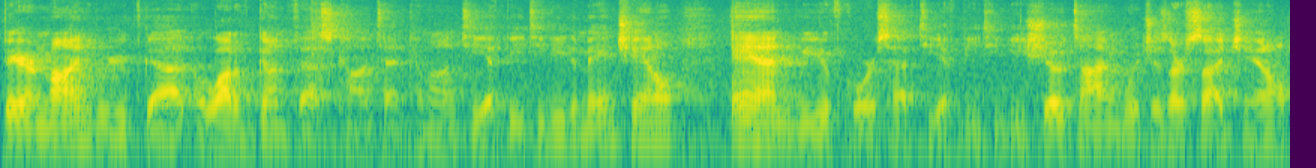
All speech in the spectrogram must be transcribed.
bear in mind we've got a lot of Gunfest content coming on TFB TV, the main channel, and we, of course, have TFB TV Showtime, which is our side channel.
